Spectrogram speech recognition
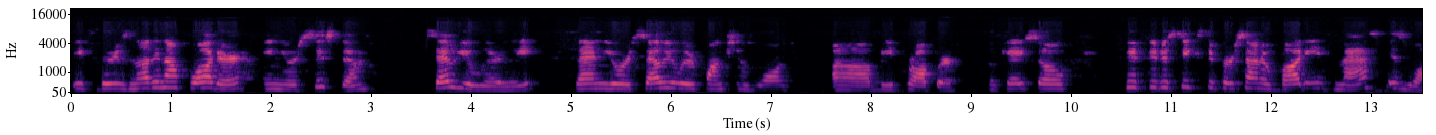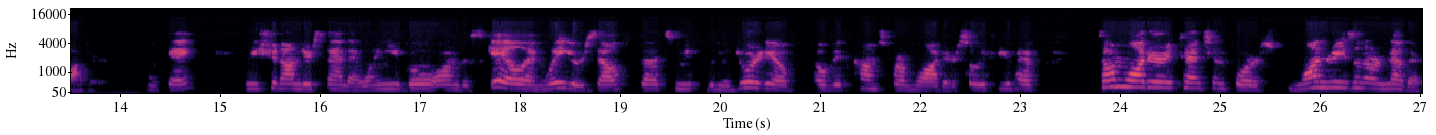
If there is not enough water in your system cellularly, then your cellular functions won't uh, be proper. Okay, so 50 to 60% of body mass is water. Okay, we should understand that when you go on the scale and weigh yourself, that's the majority of, of it comes from water. So if you have some water retention for one reason or another,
